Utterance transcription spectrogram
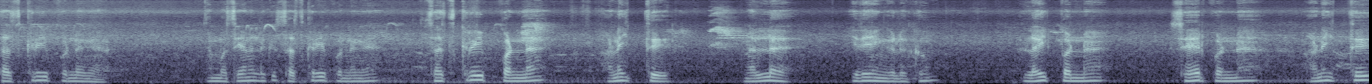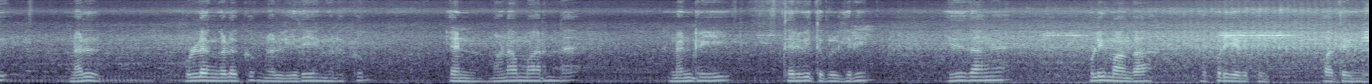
சப்ஸ்கிரைப் பண்ணுங்க. நம்ம சேனலுக்கு சப்ஸ்கிரைப் பண்ணுங்கள் சப்ஸ்கிரைப் பண்ண அனைத்து நல்ல இதயங்களுக்கும் லைக் பண்ண ஷேர் பண்ண அனைத்து நல் உள்ளங்களுக்கும் நல் இதயங்களுக்கும் என் மனமார்ந்த நன்றியை தெரிவித்துக் கொள்கிறேன். இதுதாங்க புளிமாங்காய் எப்படி இருக்குது பார்த்துக்கங்க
